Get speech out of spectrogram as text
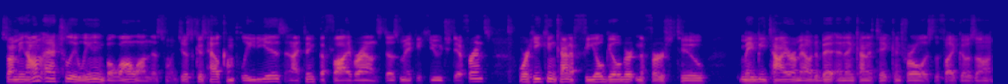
So I mean, I'm actually leaning Belal on this one just because how complete he is, and I think the five rounds does make a huge difference where he can kind of feel Gilbert in the first two maybe tire him out a bit and then kind of take control as the fight goes on.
